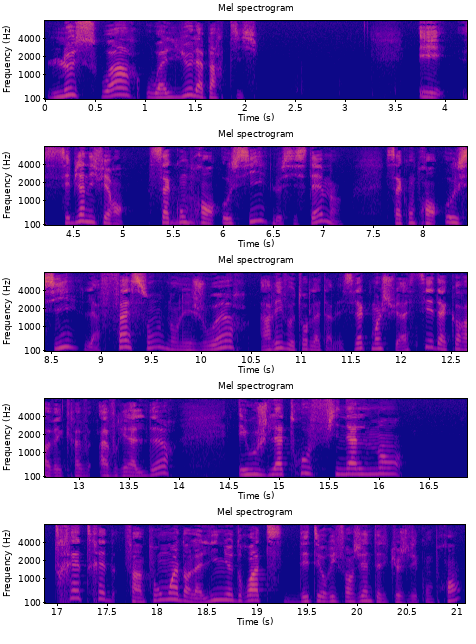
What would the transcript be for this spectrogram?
le soir où a lieu la partie. Et c'est bien différent. Ça comprend aussi le système, ça comprend aussi la façon dont les joueurs arrivent autour de la table. Et c'est là que moi je suis assez d'accord avec Avery Alder et où je la trouve finalement très très, enfin pour moi dans la ligne droite des théories forgiennes telles que je les comprends,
